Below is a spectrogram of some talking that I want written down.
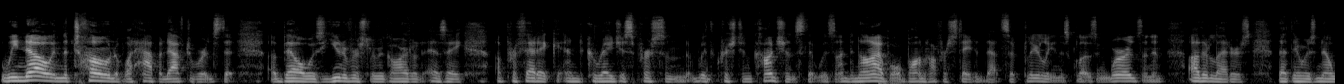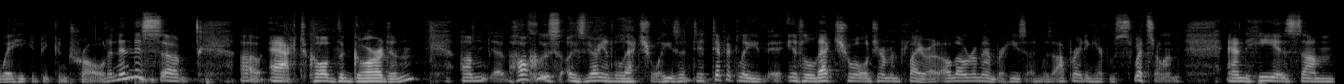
we know in the tone of what happened afterwards that Bell was universally regarded as a, a prophetic and courageous person with Christian conscience that was undeniable Bonhoeffer stated that so clearly in his closing words and in other letters that there was no way he could be controlled. And in this uh, uh, act called The Garden, um, is very intellectual. He's a t- typically intellectual German playwright, although remember, he was operating here from Switzerland. And he is um,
